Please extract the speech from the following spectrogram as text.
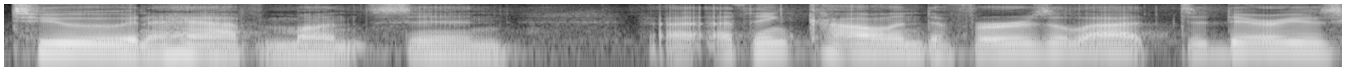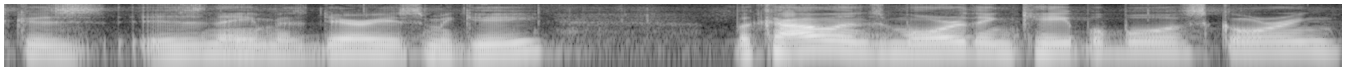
two and a half months. And I think Colin defers a lot to Darius because his name is Darius McGee. But Colin's more than capable of scoring.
